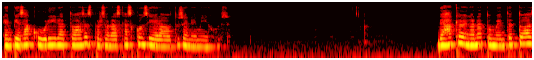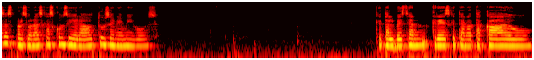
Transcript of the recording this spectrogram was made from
empieza a cubrir a todas esas personas que has considerado tus enemigos. Deja que vengan a tu mente todas esas personas que has considerado tus enemigos. Que tal vez crees que te han atacado,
